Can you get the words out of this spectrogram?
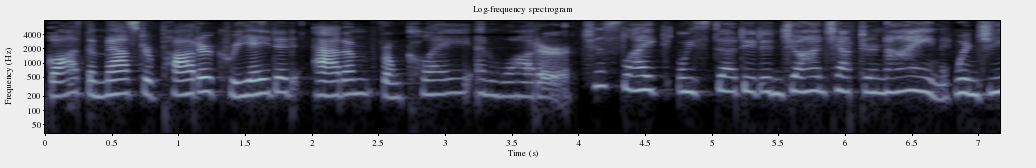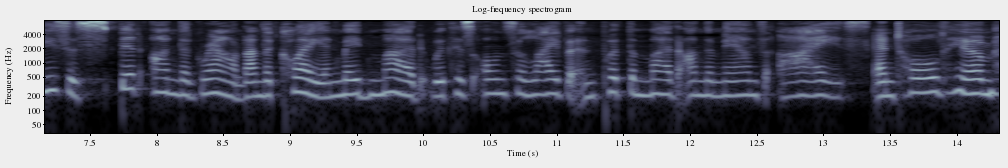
God, the master potter, created Adam from clay and water, just like we studied in John chapter 9 when Jesus spit on the ground, on the clay, and made mud with his own saliva and put the mud on the man's eyes and told him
